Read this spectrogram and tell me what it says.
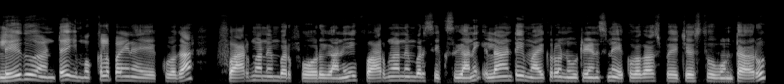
లేదు అంటే ఈ మొక్కల పైన ఎక్కువగా ఫార్ములా నెంబర్ ఫోర్ కానీ ఫార్ములా నెంబర్ సిక్స్ కానీ ఇలాంటి మైక్రో న్యూట్రియంట్స్ని ఎక్కువగా స్ప్రే చేస్తూ ఉంటారు.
